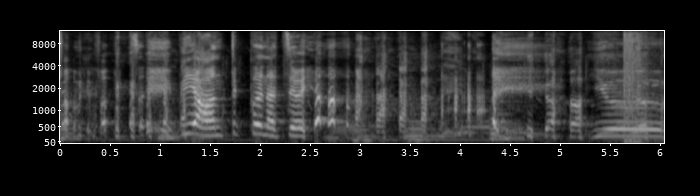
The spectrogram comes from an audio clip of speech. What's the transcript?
Том болсон. Би онтггүй нацаа. Юу.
